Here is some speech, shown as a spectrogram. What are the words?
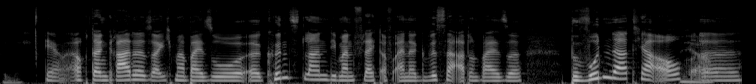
finde ich. Ja, auch dann gerade, sage ich mal, bei so äh, Künstlern, die man vielleicht auf eine gewisse Art und Weise bewundert ja auch ja. Äh,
